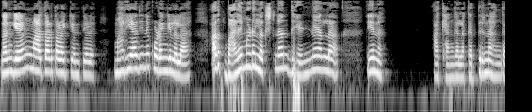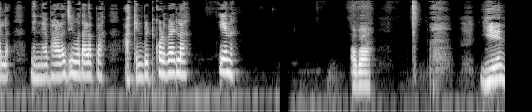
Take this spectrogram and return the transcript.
ನನಗೆ ಹೆಂಗೆ ಮಾತಾಡ್ತಾಳಕ್ಕೆ ಅಂತೇಳಿ. ಮರ್ಯಾದೆನೇ ಕೊಡಂಗಿಲ್ಲಲ್ಲ ಅದಕ್ಕೆ ಬಾಳೆ ಮಾಡೋ ಲಕ್ಷಣ ಅಂತ ಹೆಣ್ಣೆ ಅಲ್ಲ. ಏನು? ಆಕೆ ಹಂಗಲ್ಲ ಕತ್ರಿನ ಹಂಗಲ್ಲ. ನಿನ್ನೆ ಭಾಳ ಜೀವದಾಳಪ್ಪ. ಆಕಿನ ಬಿಟ್ಟು ಕೊಡಬೇಡಲ್ಲ ಏನು? ಅವ ಏನು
